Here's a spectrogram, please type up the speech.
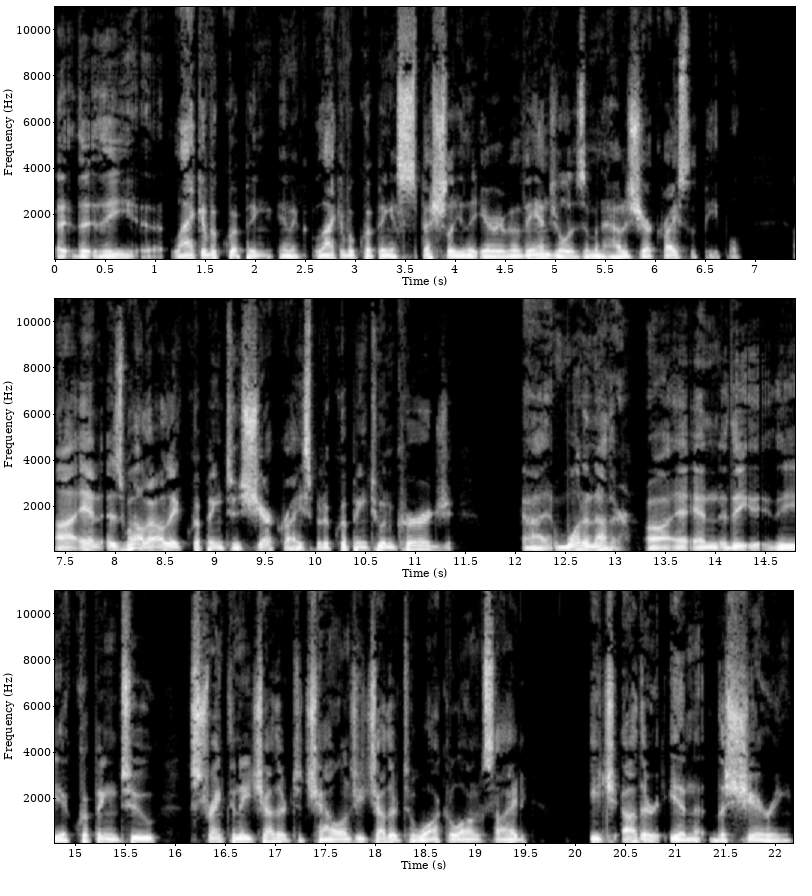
the the uh, lack of equipping and lack of equipping, especially in the area of evangelism and how to share Christ with people, uh, and as well not only equipping to share Christ, but equipping to encourage uh, one another, uh, and the the equipping to strengthen each other, to challenge each other, to walk alongside each other in the sharing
